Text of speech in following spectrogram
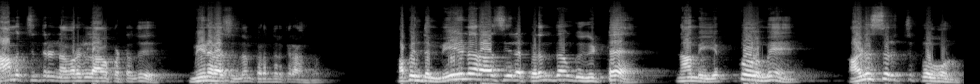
ராமச்சந்திரன் அவர்கள் ஆகப்பட்டது மீனராசியில் தான் பிறந்திருக்கிறாங்க. அப்ப இந்த மீனராசியில பிறந்தவங்க கிட்ட நாம எப்பவுமே அனுசரிச்சு போகணும்.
